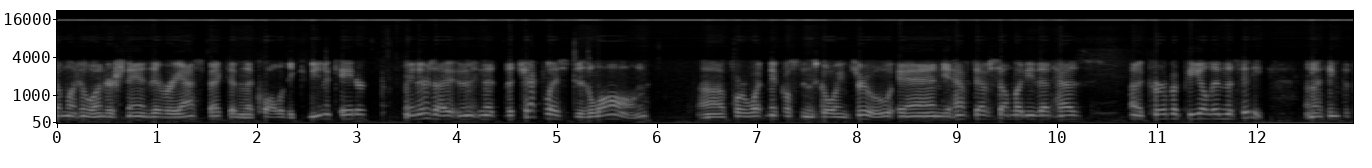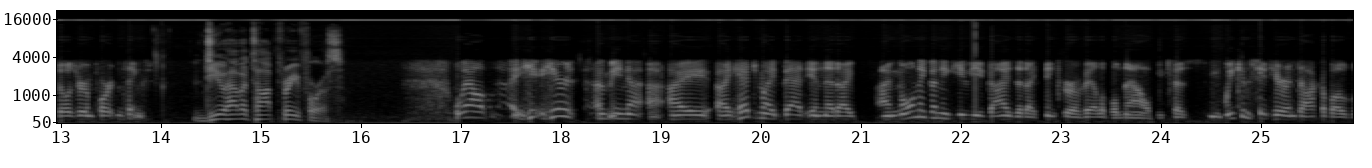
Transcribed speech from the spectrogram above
someone who understands every aspect and a quality communicator? I mean, there's a the checklist is long uh, for what Nicholson's going through, and you have to have somebody that has a curb appeal in the city. And I think that those are important things. Do you have a top three for us? Well, here, I mean, I, I, I hedge my bet in that I, I'm only going to give you guys that I think are available now because we can sit here and talk about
